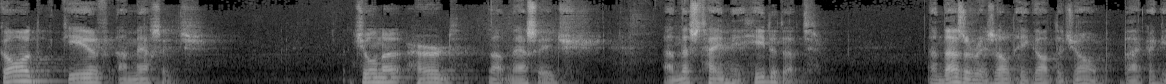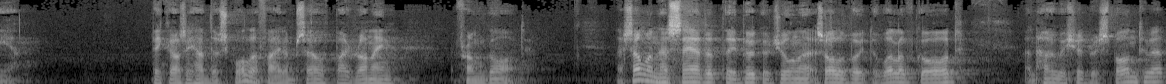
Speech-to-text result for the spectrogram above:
God gave a message. Jonah heard that message, and this time he heeded it. And as a result, he got the job back again because he had disqualified himself by running from God. Now, someone has said that the book of Jonah is all about the will of God and how we should respond to it.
